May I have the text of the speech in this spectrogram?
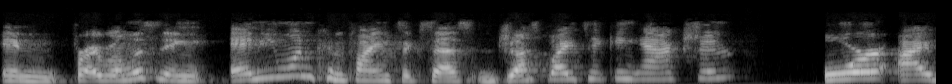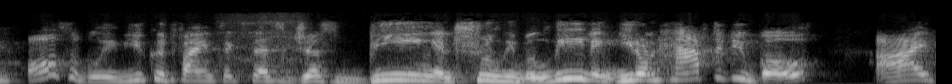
And for everyone listening, anyone can find success just by taking action. Or I also believe you could find success just being and truly believing. You don't have to do both. I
